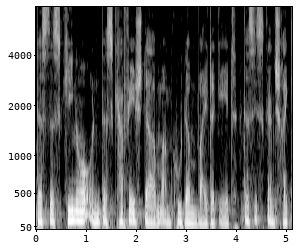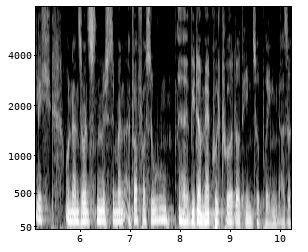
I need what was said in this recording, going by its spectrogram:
dass das Kino und das Kaffeesterben am Kudamm weitergeht. Das ist ganz schrecklich. Und ansonsten müsste man einfach versuchen, äh, wieder mehr Kultur dorthin zu bringen. Also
